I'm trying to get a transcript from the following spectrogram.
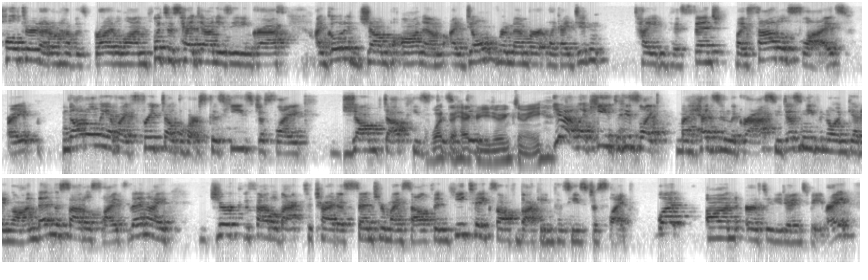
haltered, I don't have his bridle on, puts his head down, he's eating grass. I go to jump on him. I don't remember, like, I didn't tighten his cinch. My saddle slides, right? Not only have I freaked out the horse because he's just like jumped up. He's what the heck are you doing to me? Yeah, like he he's like my head's in the grass. He doesn't even know I'm getting on. Then the saddle slides. Then I jerk the saddle back to try to center myself, and he takes off bucking because he's just like, "What on earth are you doing to me?" Right?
